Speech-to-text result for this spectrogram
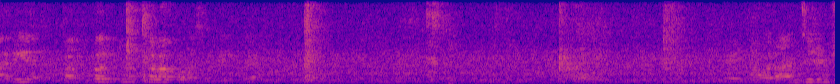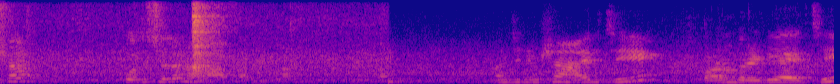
நிறைய பெப்பர் தூக்கலாக போட சொல்லியிருக்காரு இன்னும் ஒரு அஞ்சு நிமிஷம் கொதிச்சதை நம்ம ஆஃப் பண்ணிக்கலாம். அஞ்சு நிமிஷம் ஆயிடுச்சு. குழம்பு ரெடி ஆயிடுச்சு.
